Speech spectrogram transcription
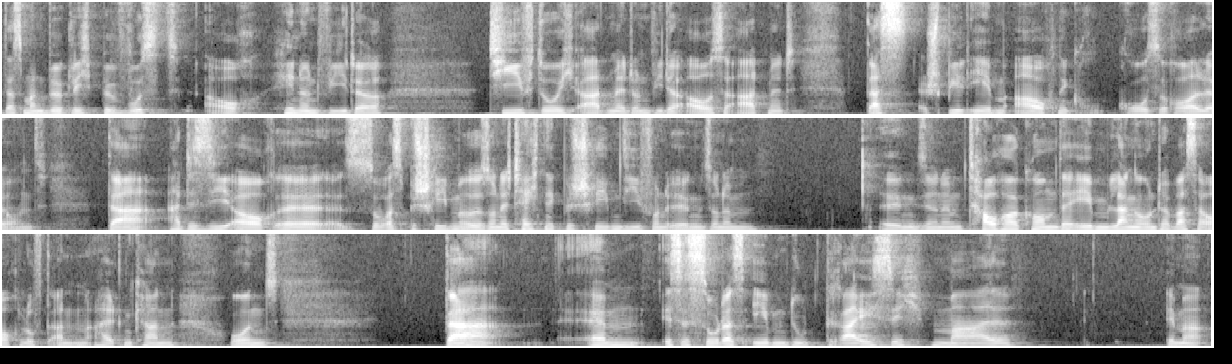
dass man wirklich bewusst auch hin und wieder tief durchatmet und wieder ausatmet, das spielt eben auch eine große Rolle. Und da hatte sie auch äh, sowas beschrieben oder so eine Technik beschrieben, die von irgendeinem so irgendeinem Taucher kommt, der eben lange unter Wasser auch Luft anhalten kann. Und da ähm, ist es so, dass eben du 30 Mal immer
